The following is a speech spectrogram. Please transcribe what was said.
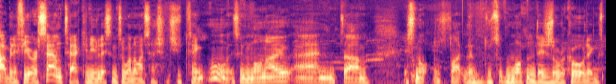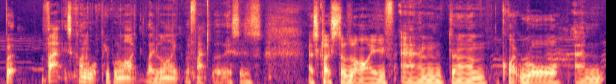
I mean, if you're a sound tech and you listen to one of my sessions, you'd think, oh, it's in mono and um, it's not it's like the, the sort of modern digital recordings. But that is kind of what people like. They like the fact that this is as close to live and um, quite raw and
